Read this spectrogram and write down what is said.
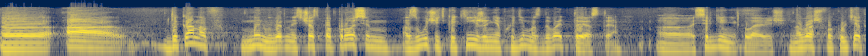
Э, А деканов мы, наверное, сейчас попросим озвучить, какие же необходимо сдавать тесты. Э, Сергей Николаевич, на ваш факультет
